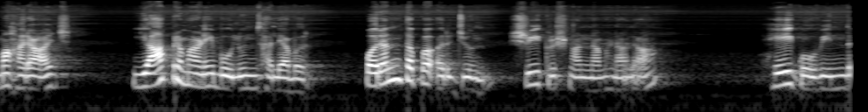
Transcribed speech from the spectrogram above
महाराज याप्रमाणे बोलून झाल्यावर परंतप अर्जुन श्रीकृष्णांना म्हणाला हे गोविंद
